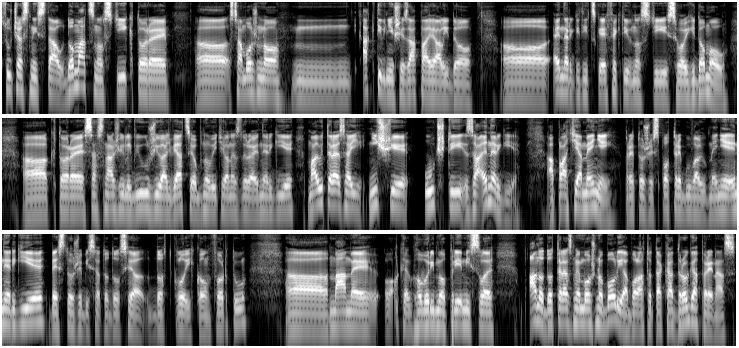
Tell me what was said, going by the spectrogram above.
súčasný stav domácností, ktoré uh, sa možno um, aktívnejšie zapájali do uh, energetickej efektívnosti svojich domov, uh, ktoré sa snažili využívať viacej obnoviteľné zdroje energie, majú teraz aj nižšie účty za energie a platia menej, pretože spotrebujú menej energie, bez toho, že by sa to dosiaľ, dotklo ich komfortu. Máme, keď hovoríme o priemysle, áno, doteraz sme možno boli a bola to taká droga pre nás,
